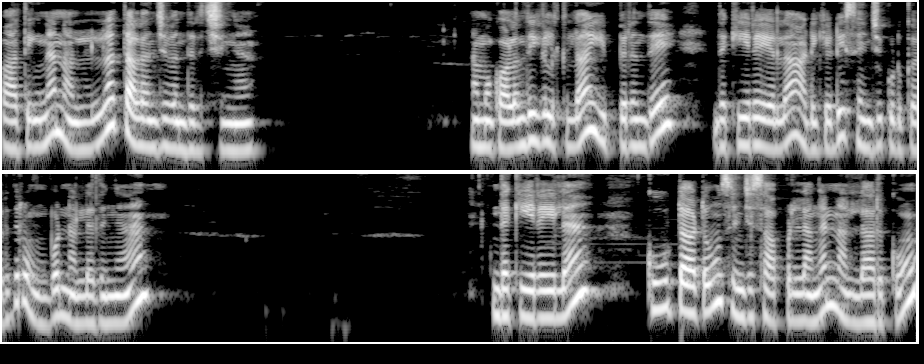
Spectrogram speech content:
பார்த்தீங்கன்னா நல்லா தளைஞ்சு வந்துருச்சுங்க. நம்ம குழந்தைகளுக்கெல்லாம் இப்போ இருந்தே இந்த கீரையெல்லாம் அடிக்கடி செஞ்சு கொடுக்கறது ரொம்ப நல்லதுங்க. இந்த கீரையில் கூட்டாட்டமும் செஞ்சு சாப்பிட்லாங்க நல்லாயிருக்கும்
